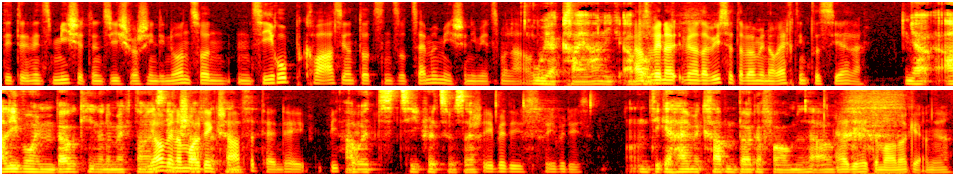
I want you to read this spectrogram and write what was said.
wenn es mischen, dann ist wahrscheinlich nur so ein, ein Sirup quasi und dort so zusammenmischen, ich jetzt mal an. oh ja, keine Ahnung. Aber also wenn ihr, wenn ihr das wisst, dann würde mich noch recht interessieren. Ja, alle, die im Burger King oder McDonalds Ja, wenn ihr mal den geschafft habt, hey, bitte. haben, die Secrets raus. Schreibt uns, schreibt uns. Und die geheime Krabbenburger-Formel auch. Ja, die hätten wir auch noch gerne, ja.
